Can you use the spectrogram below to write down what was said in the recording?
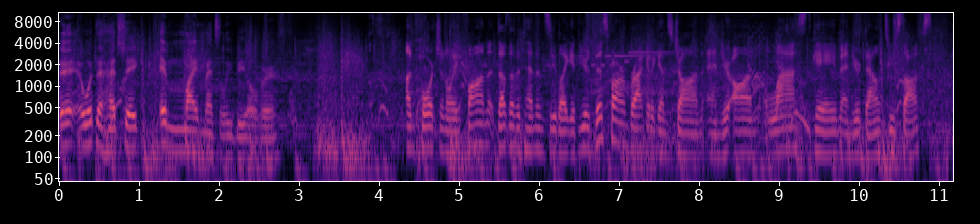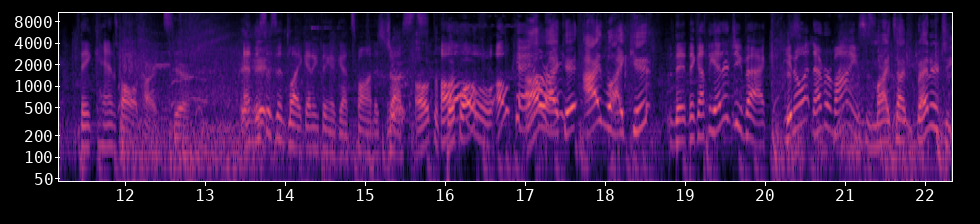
eh, with the head shake, it might mentally be over. Unfortunately, Fawn does have a tendency, like if you're this far in bracket against John and you're on last game and you're down two stocks, they can fall apart. Yeah. And It- this it- isn't like anything against Fawn, it's just... Oh, the flip oh, off? okay, I like right. it. I like it. They, they got the energy back. You know what? Never mind. This is my type of energy.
